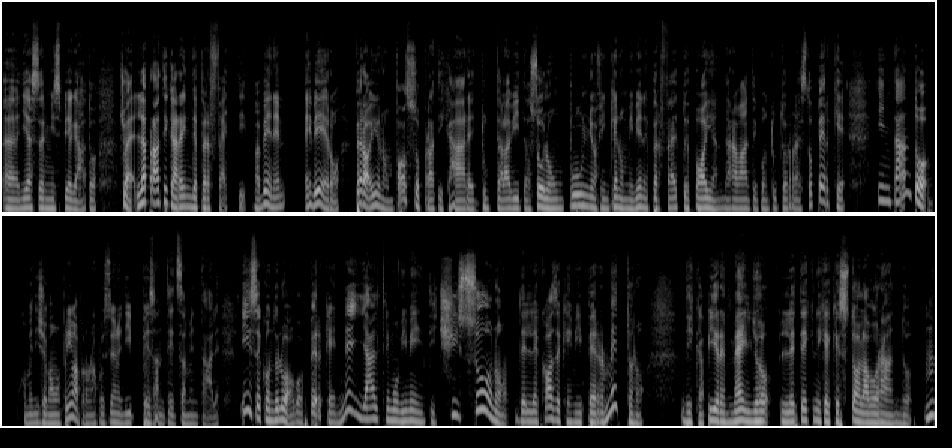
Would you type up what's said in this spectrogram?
eh, di essermi spiegato. Cioè, la pratica rende perfetti, va bene? È vero, però io non posso praticare tutta la vita solo un pugno finché non mi viene perfetto e poi andare avanti con tutto il resto, perché intanto come dicevamo prima, per una questione di pesantezza mentale. In secondo luogo, perché negli altri movimenti ci sono delle cose che mi permettono di capire meglio le tecniche che sto lavorando. Mm?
